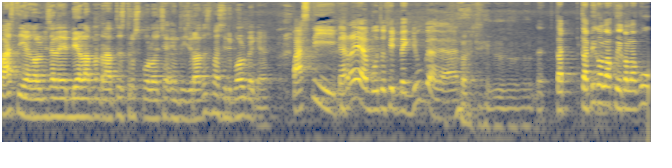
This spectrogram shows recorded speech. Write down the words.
pasti ya kalau misalnya dia 800 terus follow cewek yang 700 masih di fallback ya Pasti, karena ya butuh feedback juga kan. Tapi, tapi kalau aku ya kalau aku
